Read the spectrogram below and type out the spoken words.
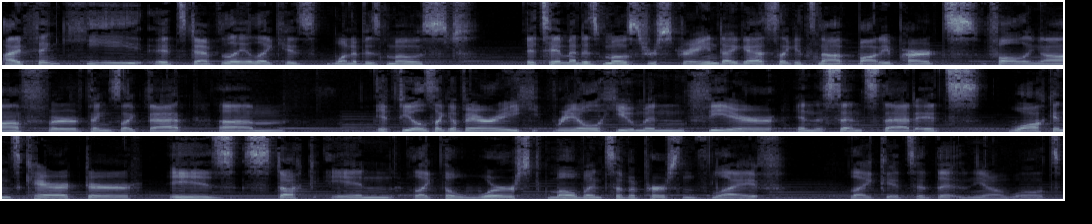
I think he it's definitely like his one of his most it's him at his most restrained, I guess. Like it's not body parts falling off or things like that. Um, it feels like a very real human fear in the sense that it's Walken's character is stuck in like the worst moments of a person's life. Like it's at the you know well it's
